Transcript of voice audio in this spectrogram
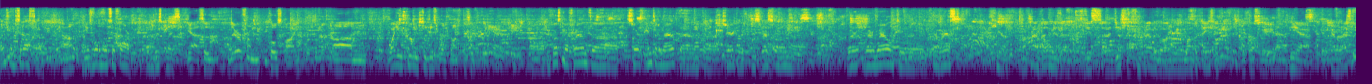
I'm from Sevastopol. Uh-huh. Born not so far from this place. Yeah, so they're from close by. Um, why do you come to this restaurant specifically? Uh, because my friend uh, surfed internet and uh, checked that this restaurant uh, very, very well to have rest here. My friend told me that this uh, dish is incredible and we want to taste it because we yeah we have a rest uh,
